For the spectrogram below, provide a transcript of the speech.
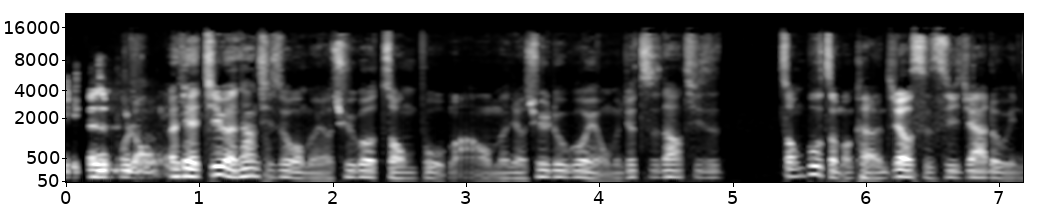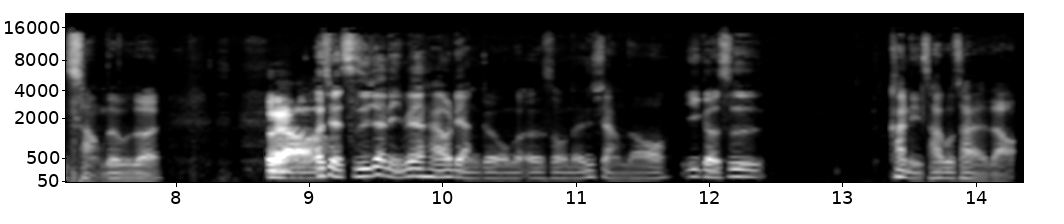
的确是不容易。而且基本上，其实我们有去过中部嘛，我们有去露过营，我们就知道，其实中部怎么可能只有十七家露营场，对不对？对啊，而且时间里面还有两个我们耳熟能详的哦，一个是看你猜不猜得到，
